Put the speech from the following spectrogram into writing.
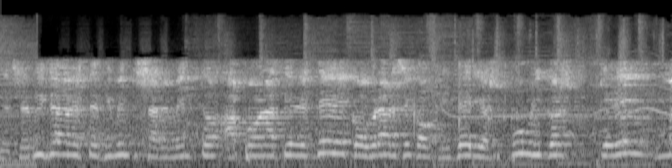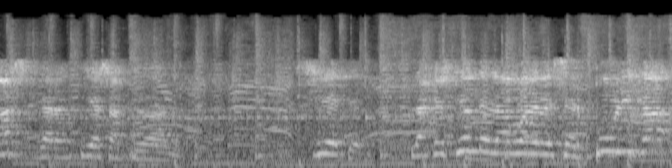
y el servicio de abastecimiento y saneamiento a poblaciones debe cobrarse con criterios públicos que den más garantías al ciudadano. 7. La gestión del agua debe ser pública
